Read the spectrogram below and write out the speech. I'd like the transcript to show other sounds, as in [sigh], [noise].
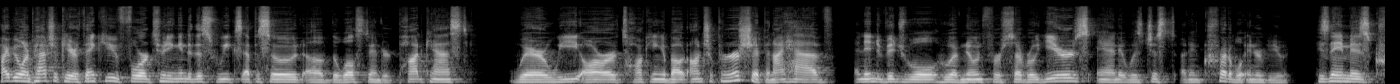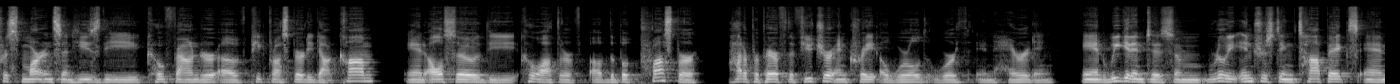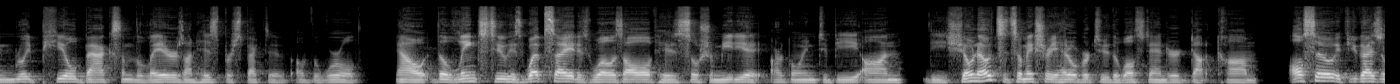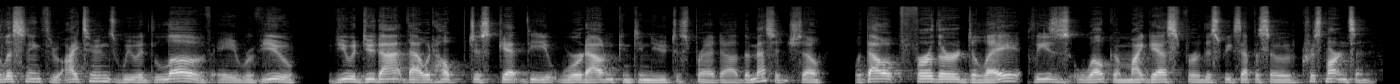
Hi, everyone. Patrick here. Thank you for tuning into this week's episode of the Wealth Standard podcast, where we are talking about entrepreneurship. And I have an individual who I've known for several years, and it was just an incredible interview. His name is Chris Martenson. He's the co-founder of peakprosperity.com and also the co-author of, of the book Prosper, How to Prepare for the Future and Create a World Worth Inheriting. And we get into some really interesting topics and really peel back some of the layers on his perspective of the world. Now, the links to his website as well as all of his social media are going to be on the show notes. And so make sure you head over to thewealthstandard.com. Also, if you guys are listening through iTunes, we would love a review. If you would do that, that would help just get the word out and continue to spread uh, the message. So Without further delay, please welcome my guest for this week's episode, Chris Martenson.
